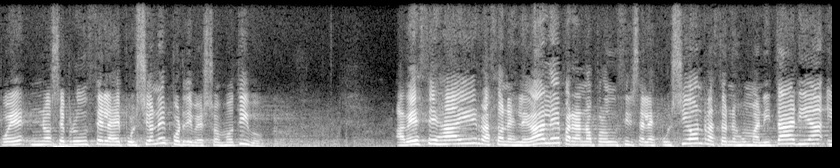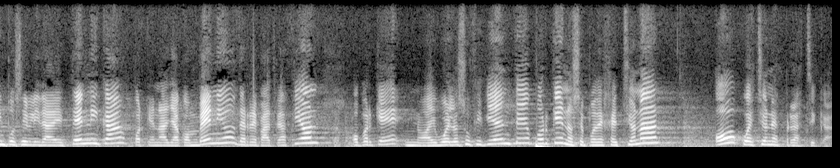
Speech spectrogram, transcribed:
pues, no se producen las expulsiones por diversos motivos. A veces hay razones legales para no producirse la expulsión, razones humanitarias, imposibilidades técnicas, porque no haya convenio de repatriación o porque no hay vuelo suficiente porque no se puede gestionar o cuestiones prácticas.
